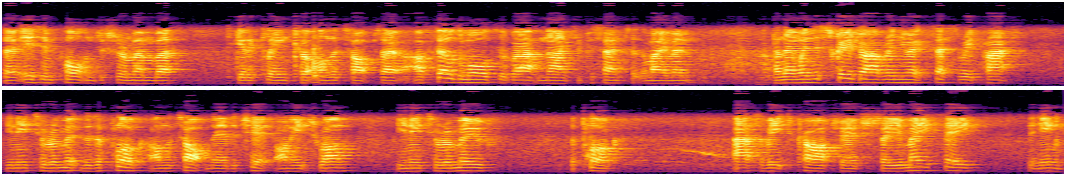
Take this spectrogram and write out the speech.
So it is important just to remember to get a clean cut on the top. So I've filled them all to about 90% at the moment. And then when the screwdriver in your accessory pack, you need to remove, there's a plug on the top near the chip on each one. You need to remove the plug out of each cartridge. So you may see the ink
